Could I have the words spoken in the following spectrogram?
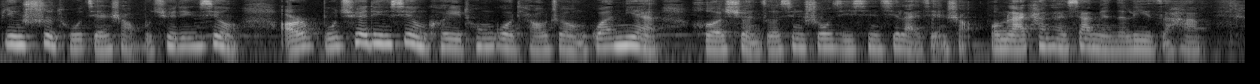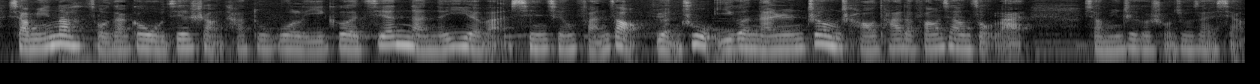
并试图减少不确定性。而不确定性可以通过调整观念和选择性收集信息来减少。我们来看看下面的例子哈。小明呢走在购物街上，他度过了一个艰难的夜晚，心情烦躁。远处一个男人正朝他的方向走来。小明这个时候就在想，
